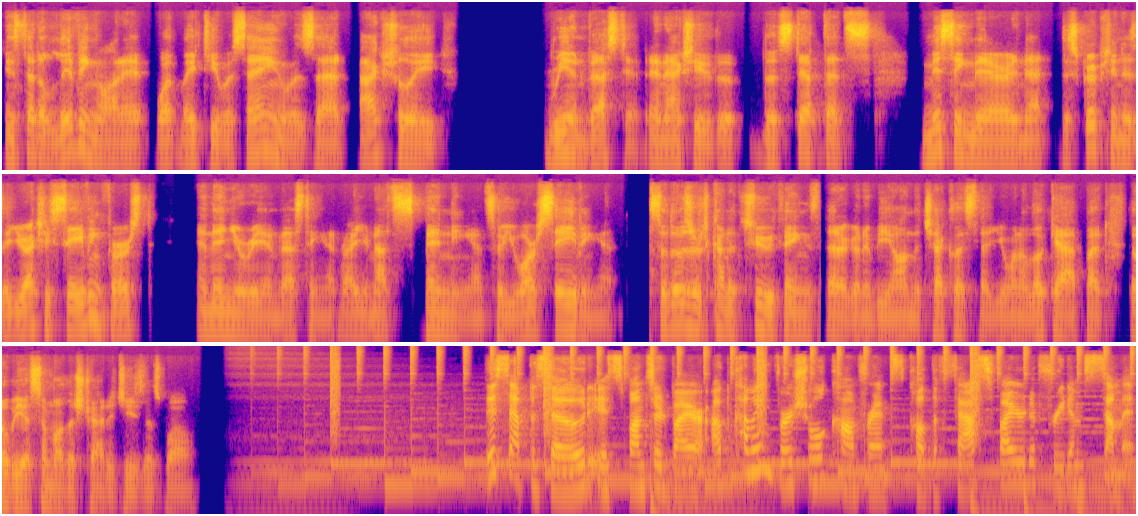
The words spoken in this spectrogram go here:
Instead of living on it, what Leti was saying was that actually reinvest it. And actually, the the step that's missing there in that description is that you're actually saving first and then you're reinvesting it, right? You're not spending it. So you are saving it. So those are kind of two things that are going to be on the checklist that you want to look at, but there'll be some other strategies as well. This episode is sponsored by our upcoming virtual conference called the Fast Fire to Freedom Summit,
